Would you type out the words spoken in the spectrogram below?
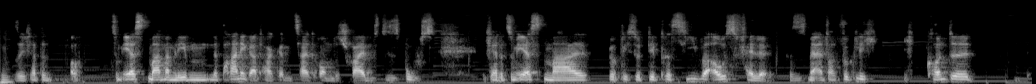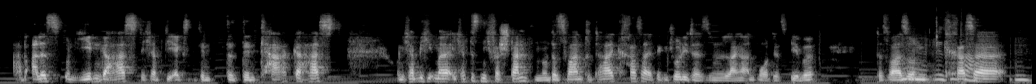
Mhm. Also ich hatte auch zum ersten Mal in meinem Leben eine Panikattacke im Zeitraum des Schreibens dieses Buchs. Ich hatte zum ersten Mal wirklich so depressive Ausfälle. Das ist mir einfach wirklich, ich konnte, habe alles und jeden gehasst. Ich habe den, den Tag gehasst und ich habe mich immer, ich habe das nicht verstanden und das war ein total krasser, entschuldigt, dass ich so eine lange Antwort jetzt gebe. Das war so ein mhm, krasser mhm.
